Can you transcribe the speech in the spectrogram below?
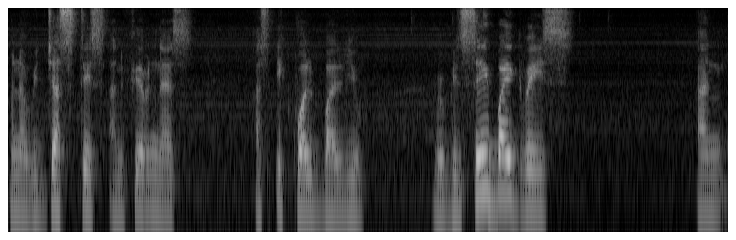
Mana with justice and fairness as equal value. We've been saved by grace and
